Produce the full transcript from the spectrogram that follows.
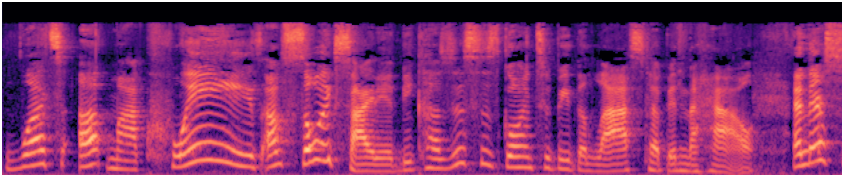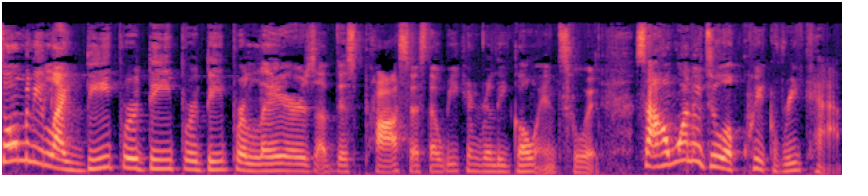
What's up, my queens? I'm so excited because this is going to be the last step in the how. And there's so many like deeper, deeper, deeper layers of this process that we can really go into it. So I want to do a quick recap.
